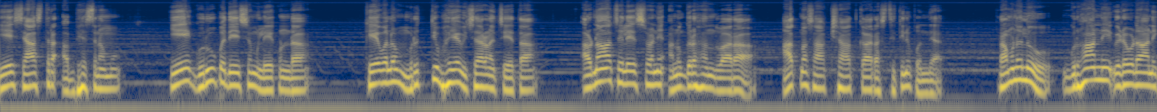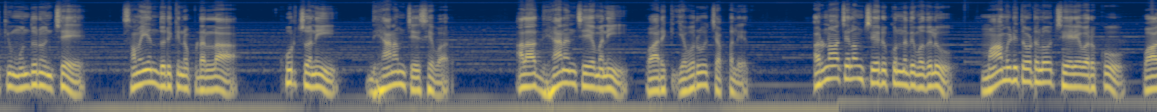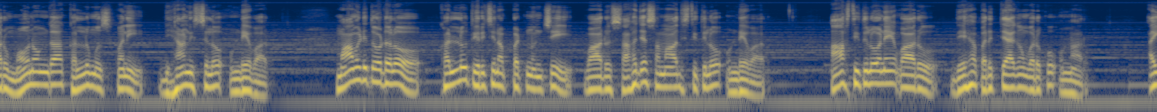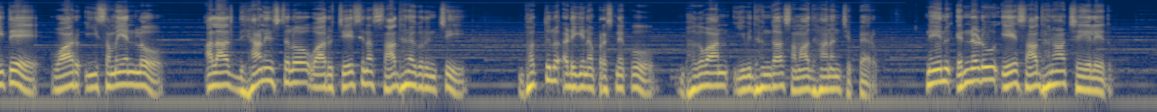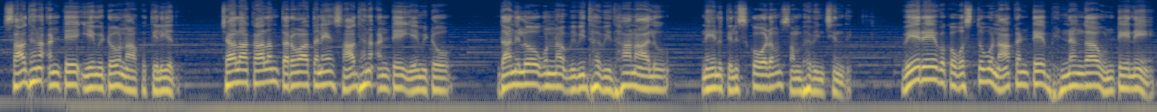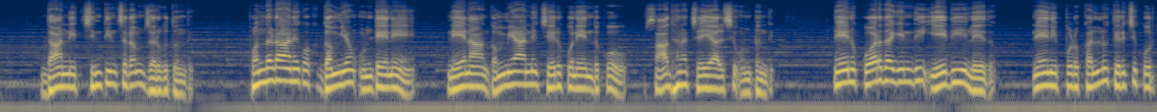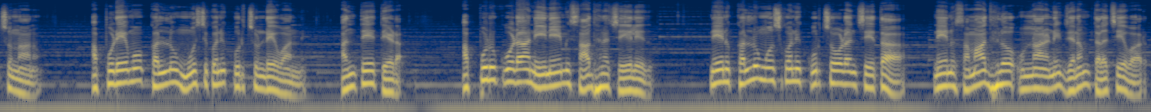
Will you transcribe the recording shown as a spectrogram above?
ఏ శాస్త్ర అభ్యసనము ఏ గురూపదేశం లేకుండా కేవలం మృత్యుభయ విచారణ చేత అరుణాచలేశ్వరుని అనుగ్రహం ద్వారా ఆత్మసాక్షాత్కార స్థితిని పొందారు. రమణులు గృహాన్ని విడవడానికి ముందు నుంచే సమయం దొరికినప్పుడల్లా కూర్చొని ధ్యానం చేసేవారు. అలా ధ్యానం చేయమని వారికి ఎవరూ చెప్పలేదు. అరుణాచలం చేరుకున్నది మొదలు మామిడి తోటలో చేరే వరకు వారు మౌనంగా కళ్ళు మూసుకొని ధ్యానిస్సులో ఉండేవారు. మామిడి తోటలో కళ్ళు తెరిచినప్పటి నుంచి వారు సహజ సమాధి స్థితిలో ఉండేవారు. ఆ స్థితిలోనే వారు దేహ పరిత్యాగం వరకు ఉన్నారు. అయితే వారు ఈ సమయంలో అలా ధ్యానిస్తలో వారు చేసిన సాధన గురించి భక్తులు అడిగిన ప్రశ్నకు భగవాన్ ఈ విధంగా సమాధానం చెప్పారు. నేను ఎన్నడూ ఏ సాధన చేయలేదు. సాధన అంటే ఏమిటో నాకు తెలియదు. చాలా కాలం తర్వాతనే సాధన అంటే ఏమిటో దానిలో ఉన్న వివిధ విధానాలు నేను తెలుసుకోవడం సంభవించింది. వేరే ఒక వస్తువు నాకంటే భిన్నంగా ఉంటేనే దాన్ని చింతించడం జరుగుతుంది. పొందడానికి ఒక గమ్యం ఉంటేనే నేనా గమ్యాన్ని చేరుకునేందుకు సాధన చేయాల్సి ఉంటుంది. నేను కోరదగింది ఏదీ లేదు. నేనిప్పుడు కళ్ళు తెరిచి కూర్చున్నాను. అప్పుడేమో కళ్ళు మూసుకొని కూర్చుండేవాణ్ణి. అంతే తేడా. అప్పుడు కూడా నేనేమి సాధన చేయలేదు. నేను కళ్ళు మూసుకొని కూర్చోవడం చేత నేను సమాధిలో ఉన్నానని జనం తలచేవారు.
